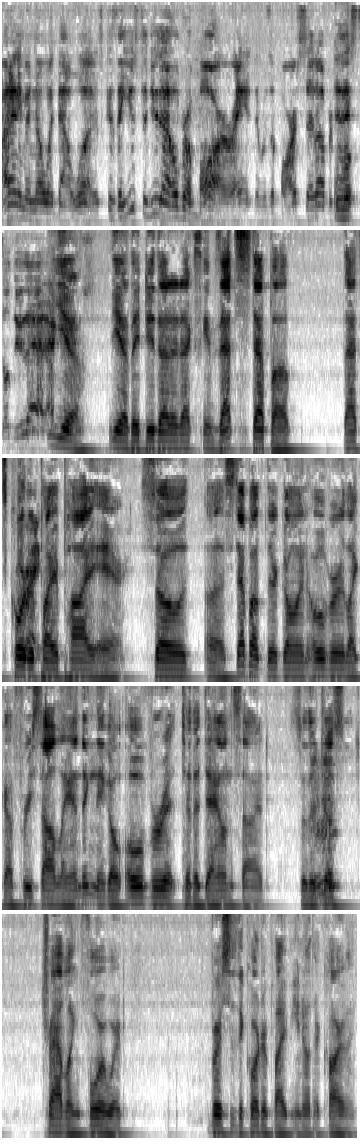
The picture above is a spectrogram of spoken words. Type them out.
I didn't even know what that was because they used to do that over a bar, right? There was a bar set up, or do Well, they still do that? At Yeah, X yeah, they do that at X Games. That's step up. That's quarter Right. pipe high air. So uh, step up, they're going over like a freestyle landing. They go over it to the downside, so they're Mhm. just traveling forward. Versus the quarter pipe, you know, they're carving.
